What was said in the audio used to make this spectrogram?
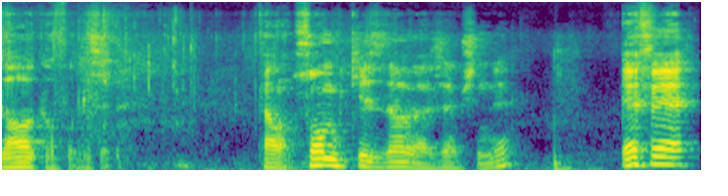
Daha kafalı seni. Tamam son bir kez daha vereceğim şimdi. Efe.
